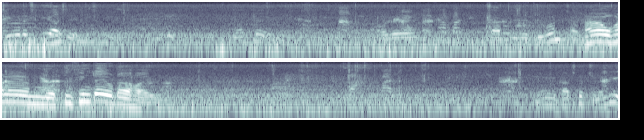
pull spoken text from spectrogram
জীবনে কি আছে হ্যাঁ ওখানে টিফিনটাই ওটা হয় কাজ করছে নাকি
